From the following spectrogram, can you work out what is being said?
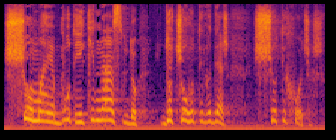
Що має бути? Який наслідок? До чого ти ведеш? Що ти хочеш?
